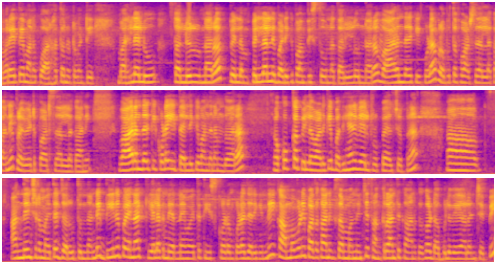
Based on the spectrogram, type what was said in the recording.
ఎవరైతే మనకు అర్హత ఉన్నటువంటి మహిళలు తల్లులు ఉన్నారో పిల్ల పిల్లల్ని బడికి పంపిస్తూ ఉన్న తల్లులు ఉన్నారో వారందరికీ కూడా ప్రభుత్వ పాఠశాలలు కానీ ప్రైవేటు పాఠశాలలు కానీ వారందరికీ కూడా ఈ తల్లికి వందనం ద్వారా ఒక్కొక్క పిల్లవాడికి పదిహేను వేల రూపాయల చొప్పున అందించడం అయితే జరుగుతుందండి. దీనిపైన కీలక నిర్ణయం అయితే తీసుకోవడం కూడా జరిగింది. ఇక అమ్మఒడి పథకానికి సంబంధించి సంక్రాంతి కానుకగా డబ్బులు వేయాలని చెప్పి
